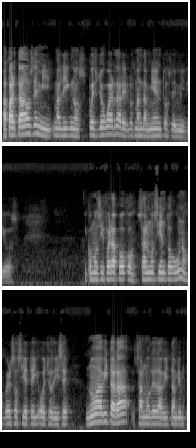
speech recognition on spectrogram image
Apartados de mí, malignos, pues yo guardaré los mandamientos de mi Dios. Y como si fuera poco, Salmo 101, versos 7 y 8 dice, no habitará, Salmo de David también,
